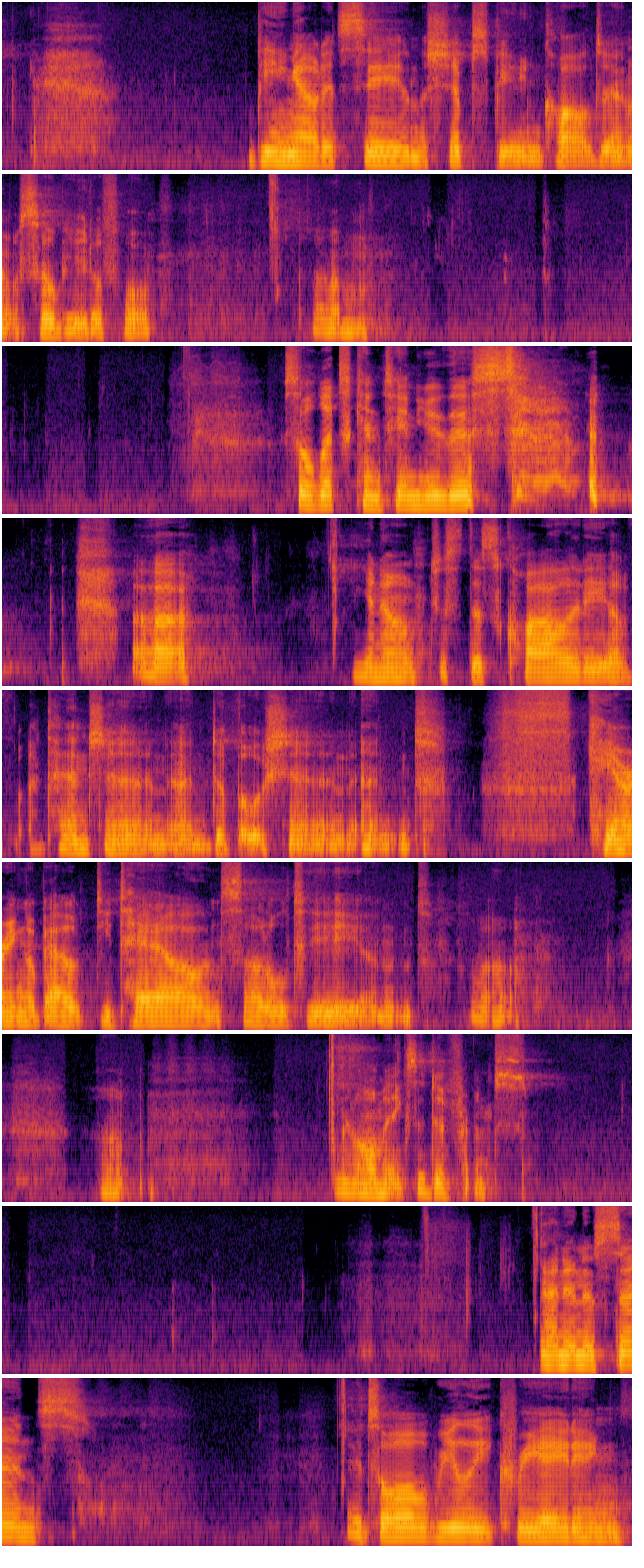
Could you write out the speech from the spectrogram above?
being out at sea and the ships being called in it was so beautiful. Um, so let's continue this uh, you know just this quality of attention and devotion and caring about detail and subtlety and uh, um, it all makes a difference. And in a sense, it's all really creating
